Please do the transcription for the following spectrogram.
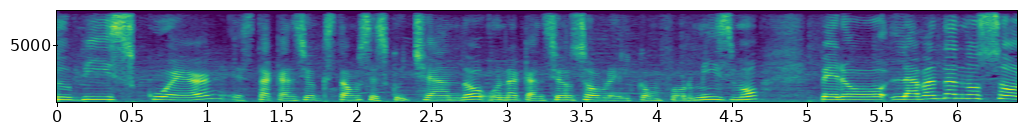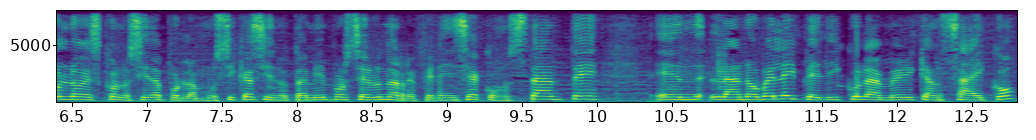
To Be Square, esta canción que estamos escuchando, una canción sobre el conformismo, pero la banda no solo es conocida por la música, sino también por ser una referencia constante en la novela y película American Psycho,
